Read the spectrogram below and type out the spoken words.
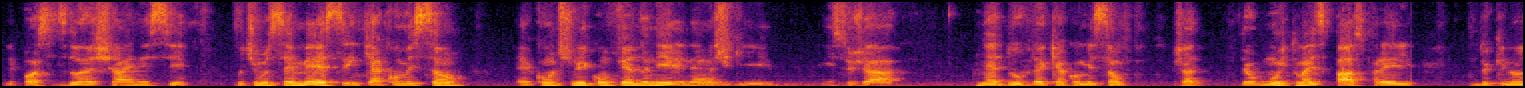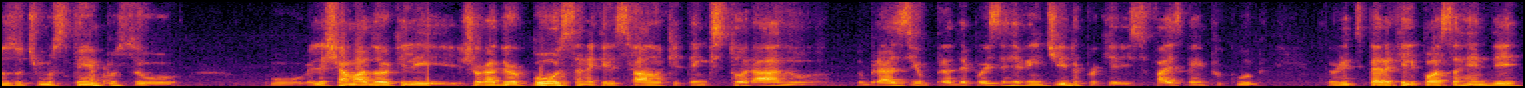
ele possa deslanchar nesse último semestre em que a comissão é, continue confiando nele, né? Acho que isso já não é dúvida que a comissão já deu muito mais espaço para ele do que nos últimos tempos. O, o, ele é chamado aquele jogador bolsa, né? Que eles falam que tem que estourar no, no Brasil para depois ser revendido, porque isso faz bem para o clube. Então a gente espera que ele possa render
